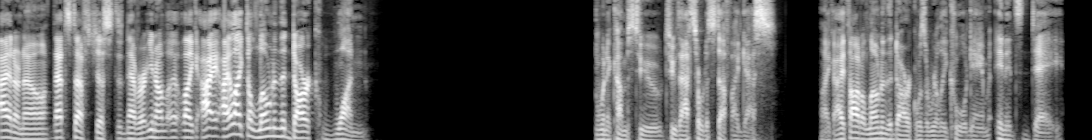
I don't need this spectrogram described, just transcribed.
I don't know. That stuff's just never, you know, like I I liked Alone in the Dark 1 when it comes to to that sort of stuff, I guess. Like I thought Alone in the Dark was a really cool game in its day.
